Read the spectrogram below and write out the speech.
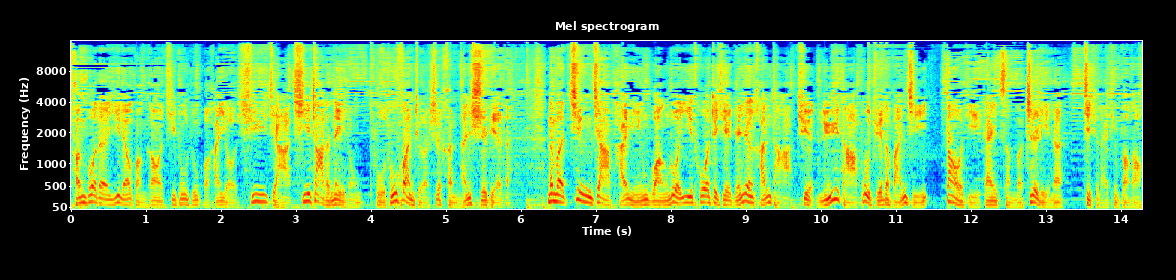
传播的医疗广告，其中如果含有虚假、欺诈的内容，普通患者是很难识别的。那么，竞价排名、网络依托这些人人喊打却屡打不绝的顽疾，到底该怎么治理呢？继续来听报道。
